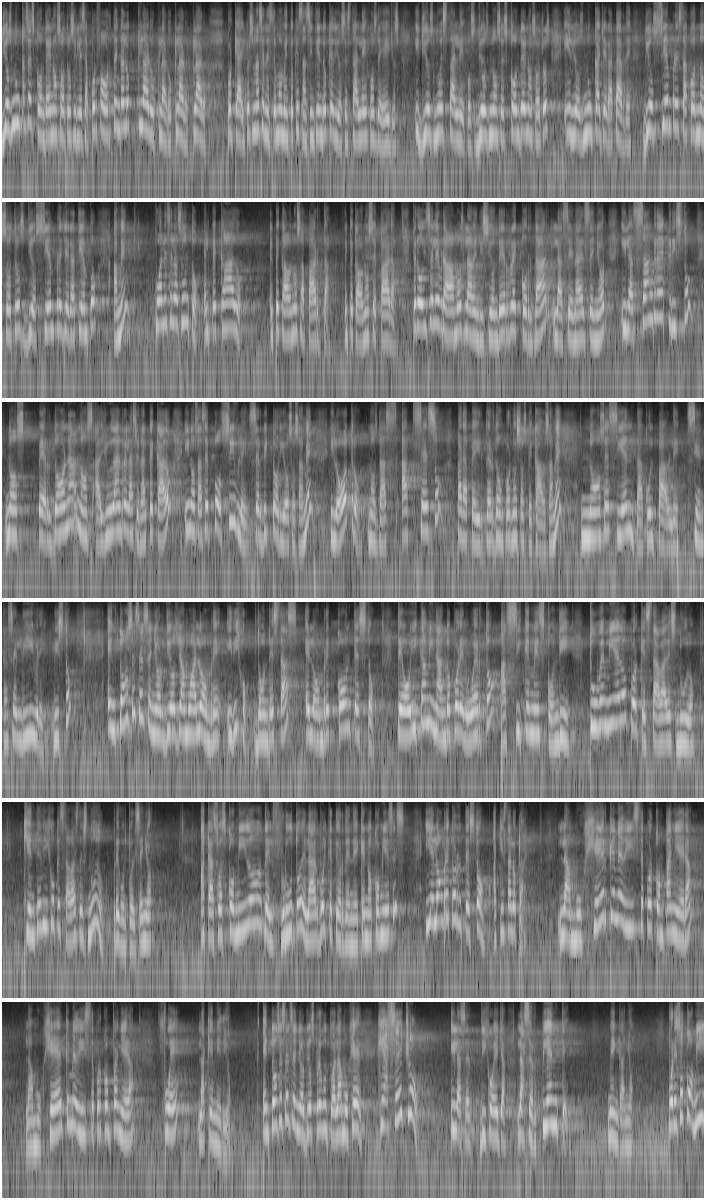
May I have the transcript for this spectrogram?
Dios nunca se esconde de nosotros, iglesia. Por favor, téngalo claro, claro, claro, claro. Porque hay personas en este momento que están sintiendo que Dios está lejos de ellos. Y Dios no está lejos. Dios no se esconde de nosotros y Dios nunca llega tarde. Dios siempre está con nosotros. Dios siempre llega a tiempo. Amén. ¿Cuál es el asunto? El pecado. El pecado nos aparta. El pecado nos separa. Pero hoy celebrábamos la bendición de recordar la cena del Señor y la sangre de Cristo nos perdona, nos ayuda en relación al pecado y nos hace posible ser victoriosos. Amén. Y lo otro, nos da acceso para pedir perdón por nuestros pecados. Amén. No se sienta culpable, siéntase libre. ¿Listo? Entonces el Señor Dios llamó al hombre y dijo, ¿dónde estás? El hombre contestó, te oí caminando por el huerto, así que me escondí. Tuve miedo porque estaba desnudo. ¿Quién te dijo que estabas desnudo? preguntó el Señor. ¿Acaso has comido del fruto del árbol que te ordené que no comieses? Y el hombre contestó, aquí está lo clave, la mujer que me diste por compañera, la mujer que me diste por compañera fue la que me dio. Entonces el Señor Dios preguntó a la mujer, ¿qué has hecho? Y la dijo ella, la serpiente me engañó. Por eso comí.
